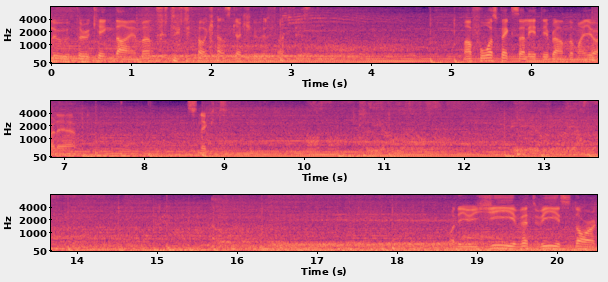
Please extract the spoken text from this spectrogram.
Luther King Diamond. Det tyckte jag var ganska kul faktiskt. Man får spexa lite ibland om man gör det snyggt. Och det är ju givetvis Dark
